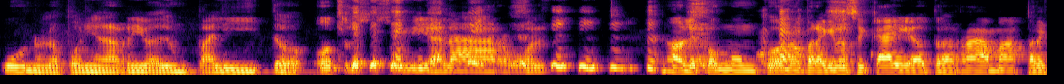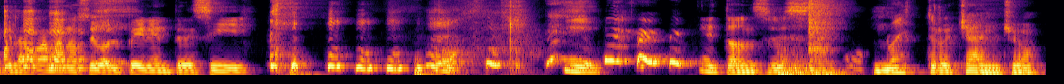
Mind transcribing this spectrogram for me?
Uno lo ponían arriba de un palito, otro se subía al árbol. No, le pongo un cono para que no se caiga otra rama, para que las ramas no se golpeen entre sí. Y entonces, nuestro chancho,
